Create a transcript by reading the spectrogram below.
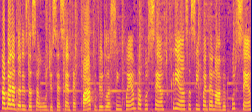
trabalhadores da saúde 64,50%, crianças 59%,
